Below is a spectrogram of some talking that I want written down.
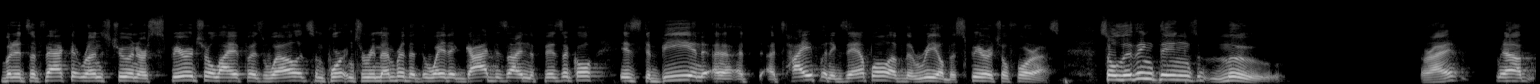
but it's a fact that runs true in our spiritual life as well. It's important to remember that the way that God designed the physical is to be an, a, a type, an example of the real, the spiritual for us. So living things move. All right? Now,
